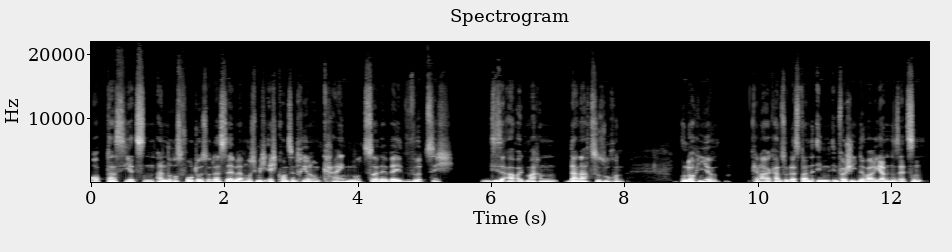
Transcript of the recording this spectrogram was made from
ob das jetzt ein anderes Foto ist oder dasselbe. Da muss ich mich echt konzentrieren. Und kein Nutzer der Welt wird sich diese Arbeit machen, danach zu suchen. Und auch hier, klar, kannst du das dann in, in verschiedene Varianten setzen.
